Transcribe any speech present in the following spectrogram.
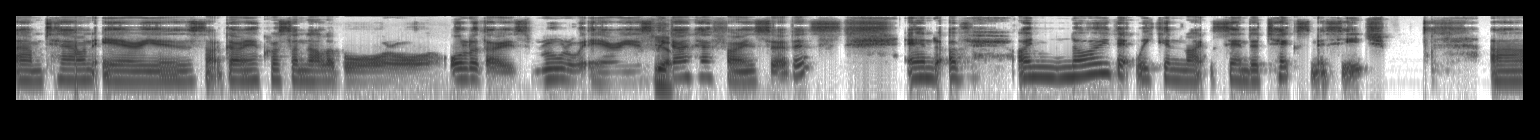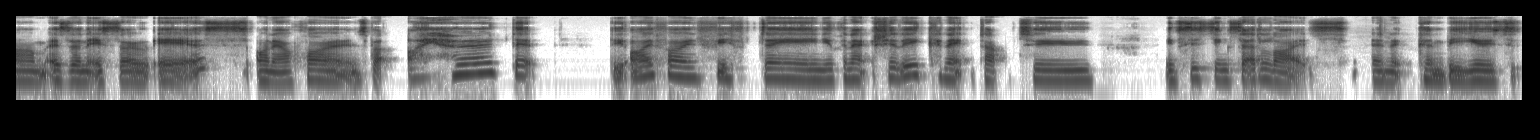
um, town areas, like going across a Nullarbor or all of those rural areas, Yep. we don't have phone service. And I've, I know that we can like send a text message um, as an SOS on our phones, but I heard that the iPhone 15, you can actually connect up to existing satellites and it can be used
